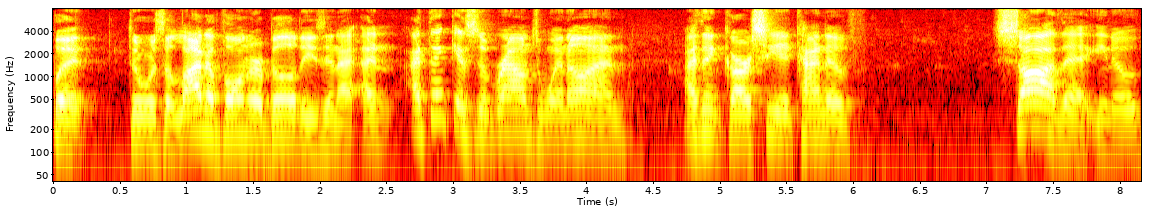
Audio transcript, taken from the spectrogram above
but there was a lot of vulnerabilities, and I and I think as the rounds went on, I think Garcia kind of saw that you know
